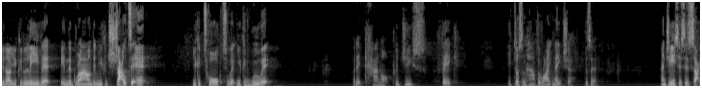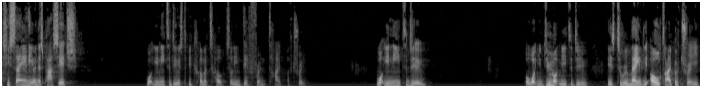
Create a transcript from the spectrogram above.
you know, you could leave it in the ground and you could shout at it, you could talk to it, you could woo it, but it cannot produce fig. It doesn't have the right nature, does it? And Jesus is actually saying here in this passage, what you need to do is to become a totally different type of tree. What you need to do, or what you do not need to do, is to remain the old type of tree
